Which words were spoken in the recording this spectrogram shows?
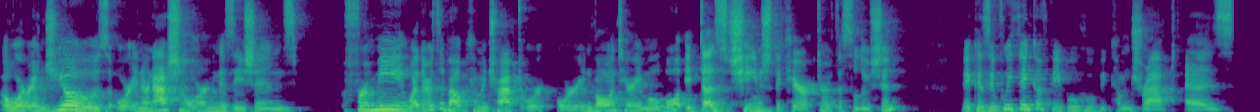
or NGOs or international organizations, for me, whether it's about becoming trapped or, or involuntary mobile, it does change the character of the solution. Because if we think of people who become trapped as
